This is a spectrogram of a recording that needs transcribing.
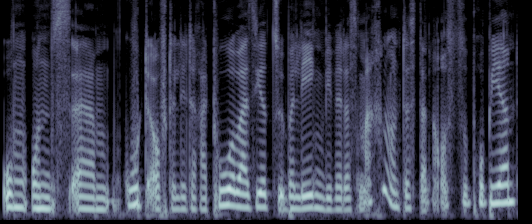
um uns ähm, gut auf der Literatur basiert zu überlegen, wie wir das machen und das dann auszuprobieren.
